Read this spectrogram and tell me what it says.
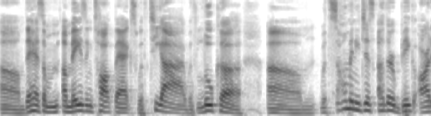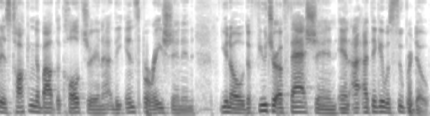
um, they had some amazing talkbacks with T.I., with Luca, um, with so many just other big artists talking about the culture and the inspiration and, you know, the future of fashion. And I, I think it was super dope.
